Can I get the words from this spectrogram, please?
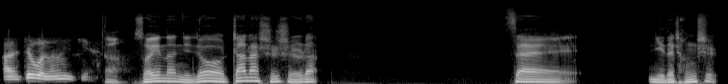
啊，这我能理解。啊，所以呢，你就扎扎实实的，在你的城市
